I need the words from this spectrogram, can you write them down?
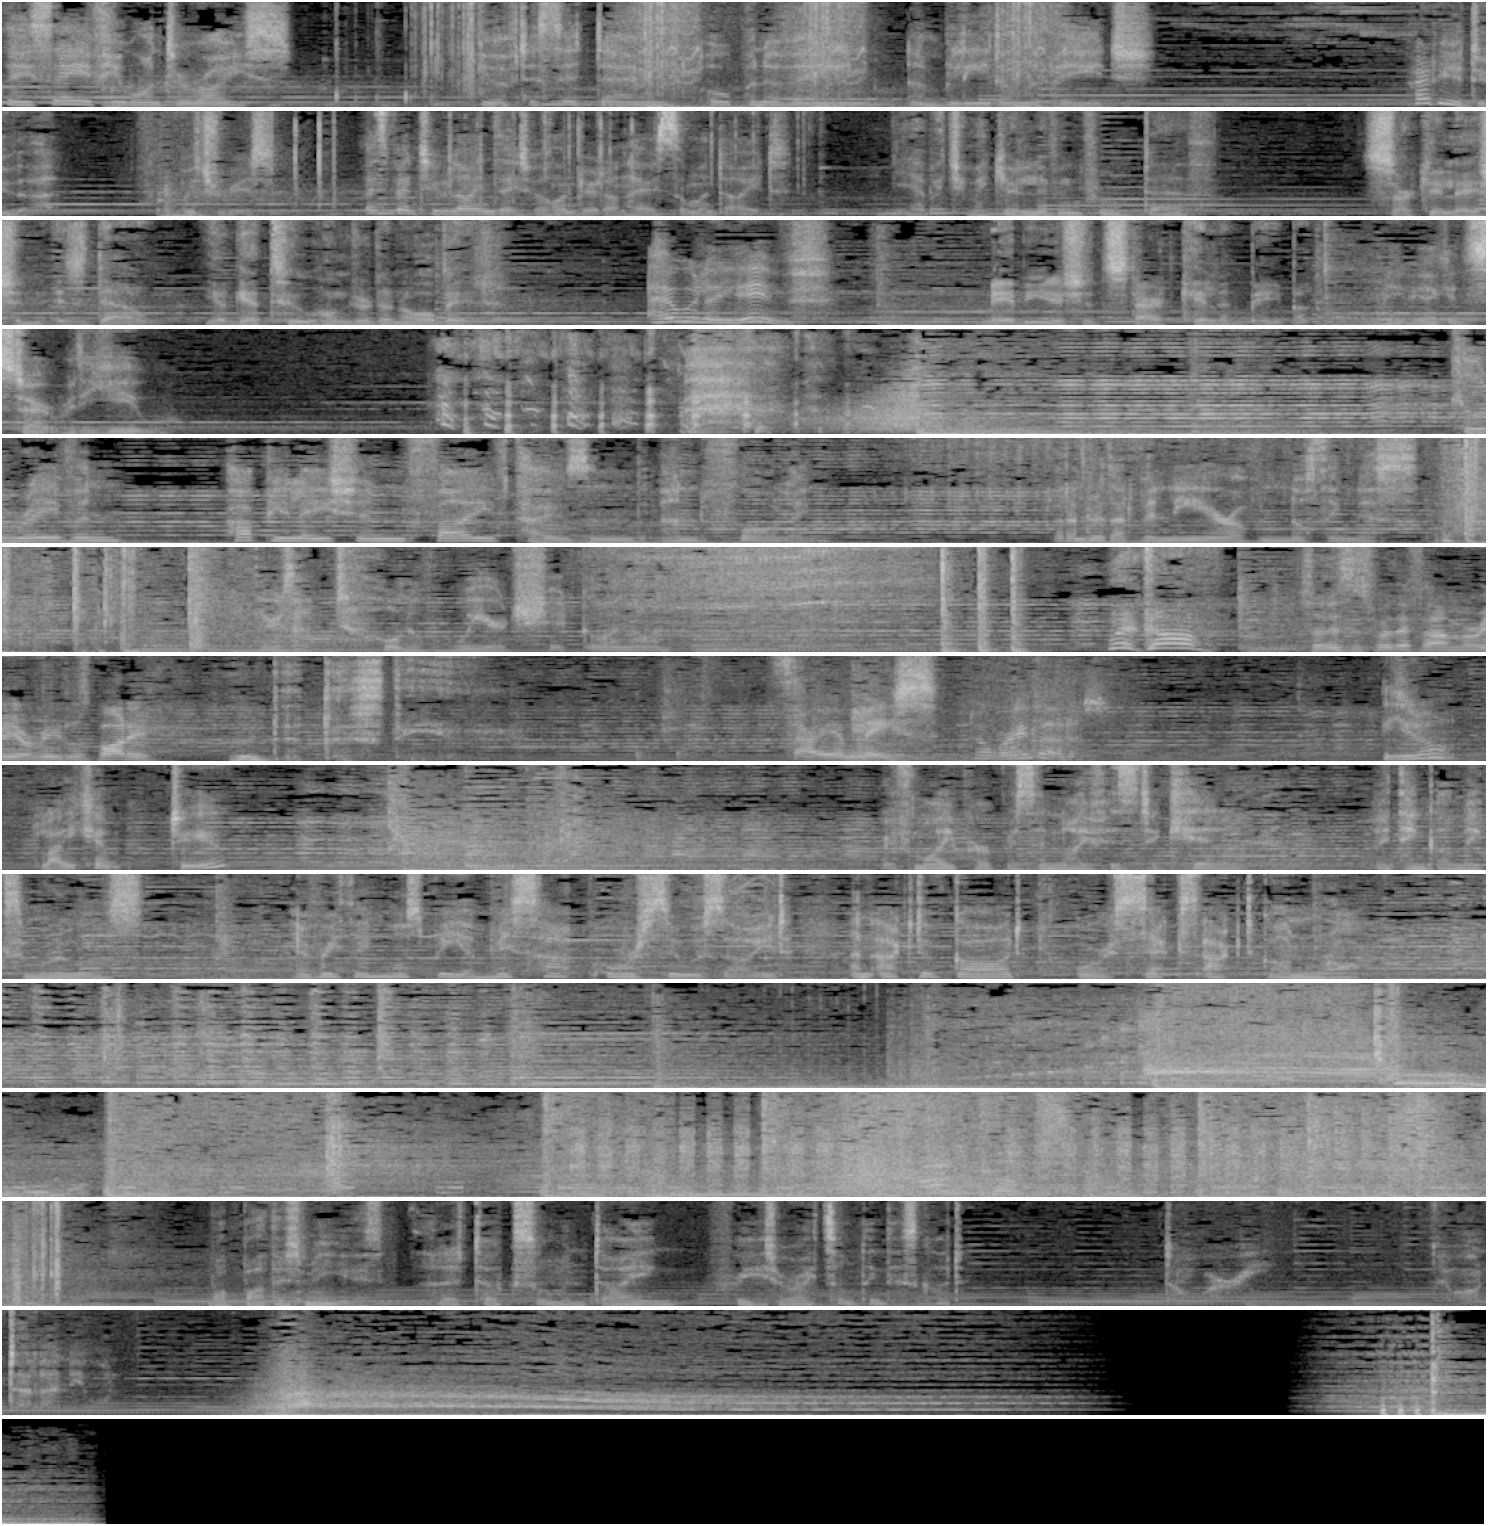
They say if you want to write, you have to sit down, open a vein, and bleed on the page. How do you do that? Obituaries. I spent two lines out of a hundred on how someone died. Yeah, but you make your living from death. Circulation is down. You'll get 200 an obit. How will I live? Maybe you should start killing people. Maybe I can start with you. Kilraven, population 5,000 and falling. But under that veneer of nothingness, there's a ton of weird shit going on. We're gone! So this is where they found Maria Riedel's body? Who did this to you? Sorry I'm late. Don't worry about it. You don't like him, do you? If my purpose in life is to kill, I think I'll make some rules. Everything must be a mishap or suicide, an act of God, or a sex act gone wrong. What bothers me is That it took someone dying for you to write something this good tell anyone.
